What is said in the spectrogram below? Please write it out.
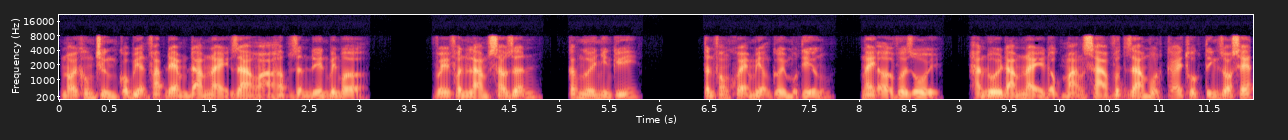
nói không chừng có biện pháp đem đám này ra hỏa hấp dẫn đến bên bờ. Về phần làm sao dẫn, các ngươi nhìn kỹ. Tần Phong khỏe miệng cười một tiếng, ngay ở vừa rồi, hắn đôi đám này độc mãng xà vứt ra một cái thuộc tính do xét,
